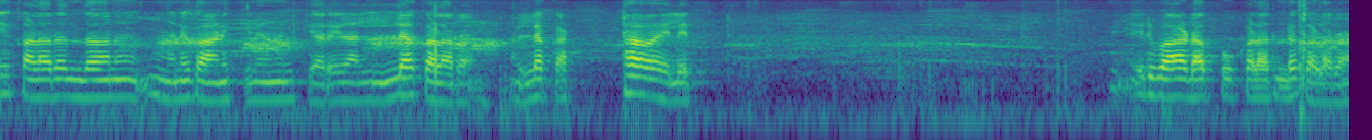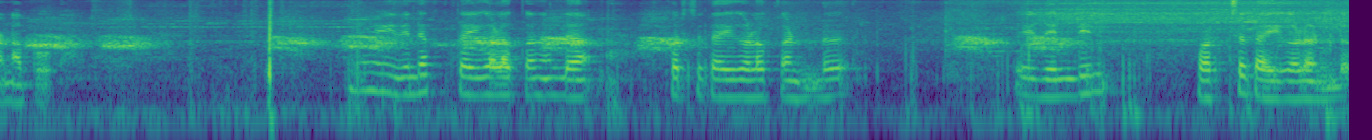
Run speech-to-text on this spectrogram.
ഈ കളർ എന്താണ് ഇങ്ങനെ കാണിക്കുന്നതെന്ന് എനിക്കറിയില്ല. നല്ല കളറാണ് നല്ല കട്ട വയലറ്റ്. ഒരുപാട് ആ പൂ കളറിന്റെ കളറാണ് ആ പൂ. ഇതിന്റെ തൈകളൊക്കെ നല്ല കുറച്ച് തൈകളൊക്കെ ഉണ്ട്. ഇതിന്റെ കുറച്ച് തൈകളുണ്ട്.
